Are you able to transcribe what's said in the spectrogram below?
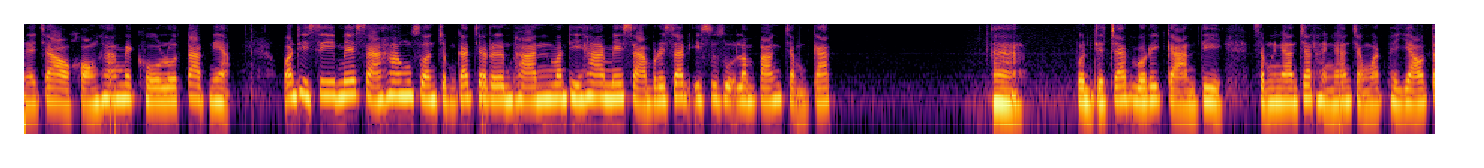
นะเจ้าของห้างแมคโครโลตัสเนี่ย วันที่ 4 เมษายนห้างส่วนจำกัดเจริญพันธ์วันที่ 5 เมษายนบริษัทอิสุสุลำปางจำกัด อ่าเปิ่นจะจัดบริการที่สำนักงานจัดหางานจังหวัดพะเยาต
